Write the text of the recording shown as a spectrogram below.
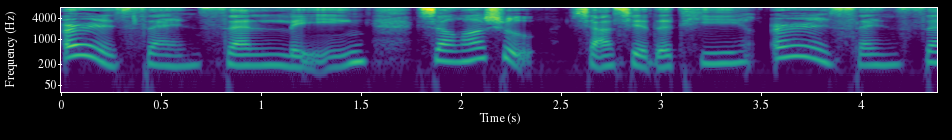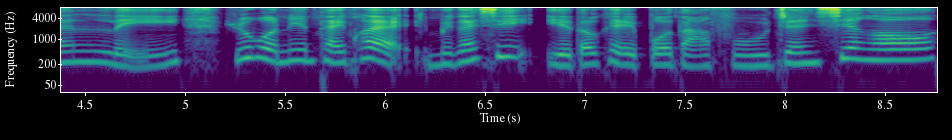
二三三零，小老鼠小写的 T 二三三零。如果念太快没关系，也都可以拨打服务专线哦，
